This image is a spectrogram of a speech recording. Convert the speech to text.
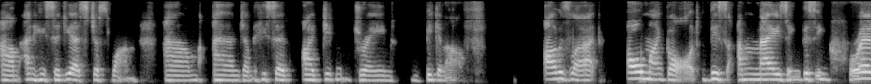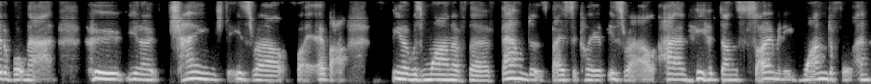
Um, and he said, yes, just one. Um, and um, he said, I didn't dream big enough. I was like, oh my God, this amazing, this incredible man who, you know, changed Israel forever, you know, was one of the founders basically of Israel. And he had done so many wonderful and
